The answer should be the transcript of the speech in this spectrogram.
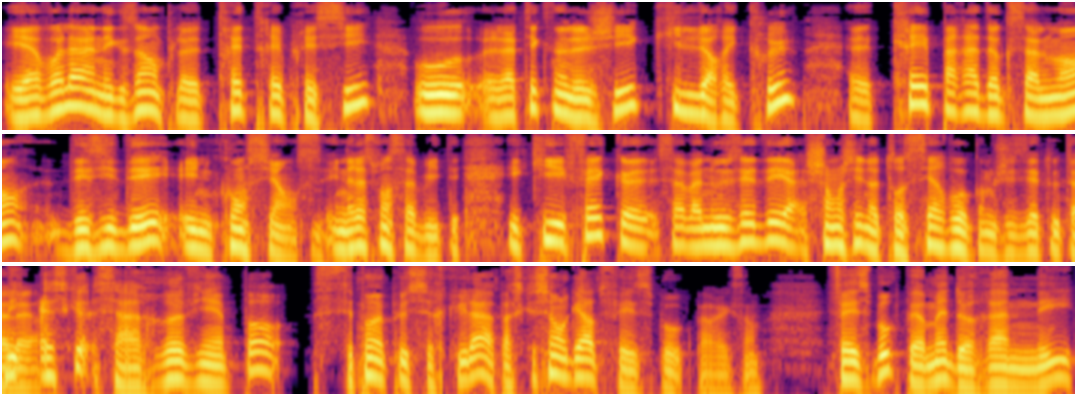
Et voilà un exemple très très précis où la technologie, qui l'aurait cru, euh, crée paradoxalement des idées et une conscience, une responsabilité, et qui fait que ça va nous aider à changer notre cerveau, comme je disais tout à l'heure. Est-ce que ça revient pas c'est pas un peu circulaire parce que si on regarde Facebook par exemple, Facebook permet de ramener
